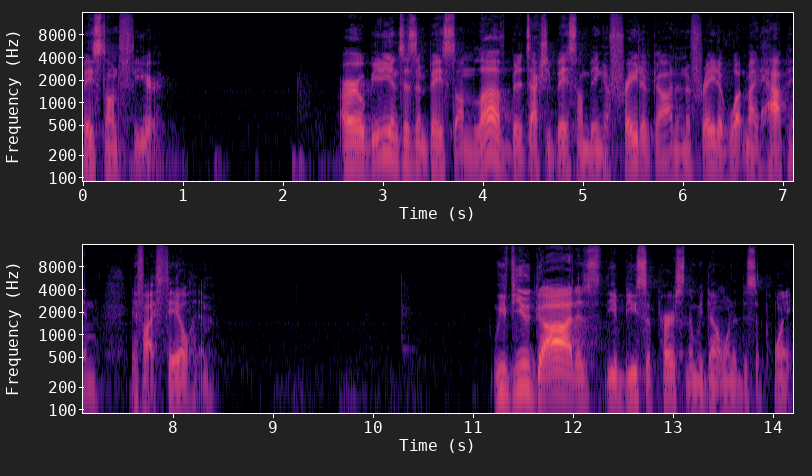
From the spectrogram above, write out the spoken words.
based on fear. Our obedience isn't based on love, but it's actually based on being afraid of God and afraid of what might happen if I fail Him. We view God as the abusive person that we don't want to disappoint.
